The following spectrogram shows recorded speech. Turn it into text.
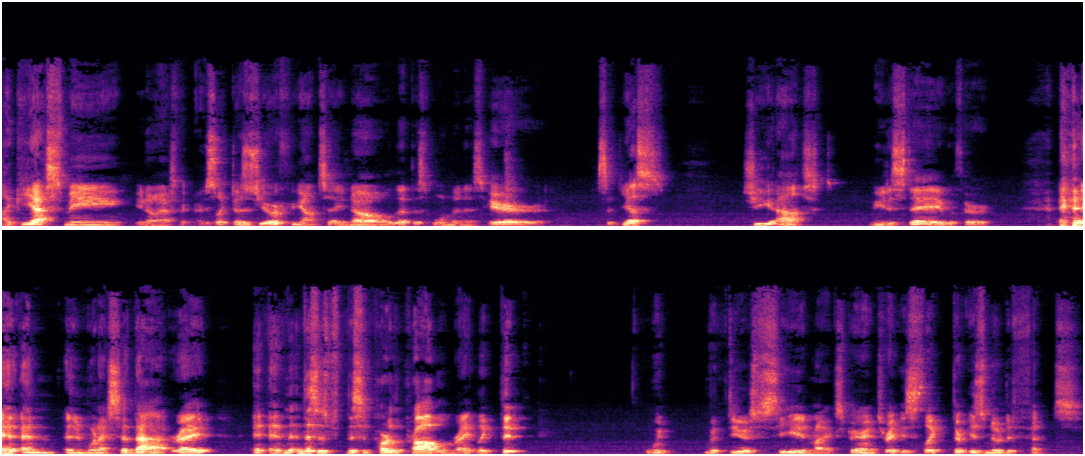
like he asked me, you know, asked me, he's like, "Does your fiance know that this woman is here?" I said, "Yes." She asked me to stay with her, and and, and when I said that, right, and, and, and this is this is part of the problem, right? Like that, with with DOC in my experience, right, is like there is no defense.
